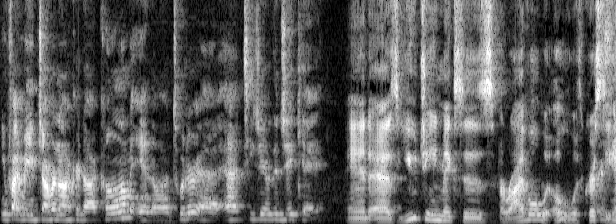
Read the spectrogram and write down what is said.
You can find me at jobberknocker.com and on Twitter at, at TJ with the JK. And as Eugene makes his arrival, with, oh, with Christy Christy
